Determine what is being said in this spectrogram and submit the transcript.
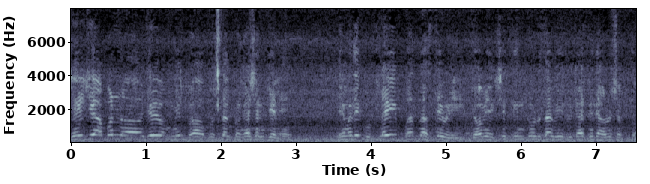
जे जे आपण जे मी पुस्तक प्रकाशन केले त्यामध्ये कुठलंही पद नसते वेळी जेव्हा मी एकशे तीन कोटीचा विकास निधी आणू शकतो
